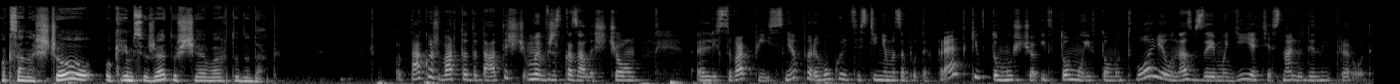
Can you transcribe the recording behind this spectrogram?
Оксана, що окрім сюжету ще варто додати? Також варто додати, що ми вже сказали, що лісова пісня перегукується з тінями забутих предків, тому що і в тому, і в тому творі у нас взаємодія тісна людини і природи.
